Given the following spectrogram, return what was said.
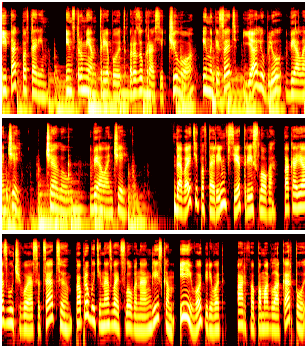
Итак, повторим. Инструмент требует разукрасить чело и написать «Я люблю виолончель». Cello – виолончель. Давайте повторим все три слова. Пока я озвучиваю ассоциацию, попробуйте назвать слово на английском и его перевод. Арфа помогла карпу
